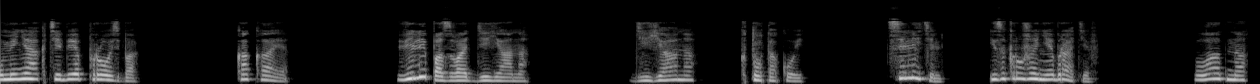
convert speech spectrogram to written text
«У меня к тебе просьба». «Какая?» «Вели позвать Диана». «Диана? Кто такой?» «Целитель, из окружения братьев». «Ладно,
